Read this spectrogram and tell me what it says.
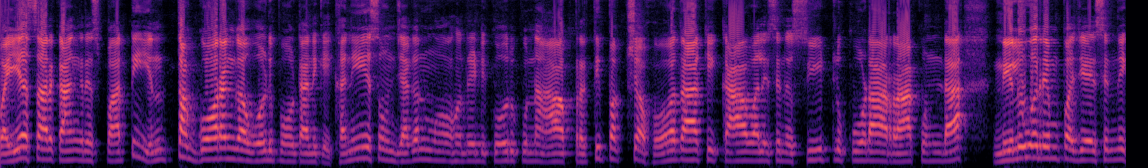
వైఎస్ఆర్ కాంగ్రెస్ పార్టీ ఎంత ఘోరంగా ఓడిపోవటానికి కనీసం జగన్మోహన్ రెడ్డి కోరుకున్న ఆ ప్రతిపక్ష హోదాకి కావలసిన సీట్లు కూడా రాకుండా నిలువరింపజేసింది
